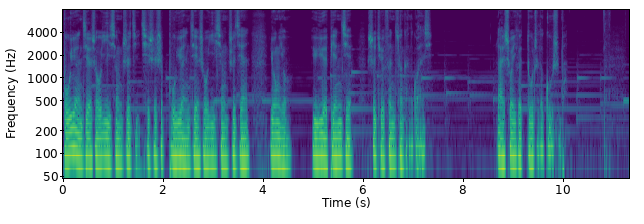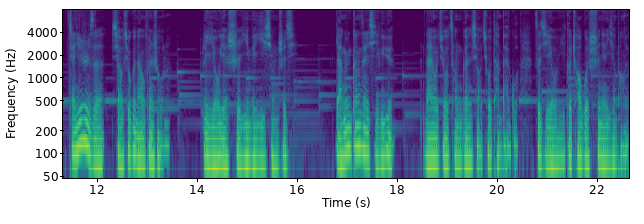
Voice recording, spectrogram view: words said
不愿接受异性知己，其实是不愿接受异性之间拥有逾越边界、失去分寸感的关系。来说一个读者的故事吧。前些日子，小秋跟男友分手了，理由也是因为异性知己。两个人刚在一起一个月，男友就曾跟小秋坦白过自己有一个超过十年的异性朋友。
